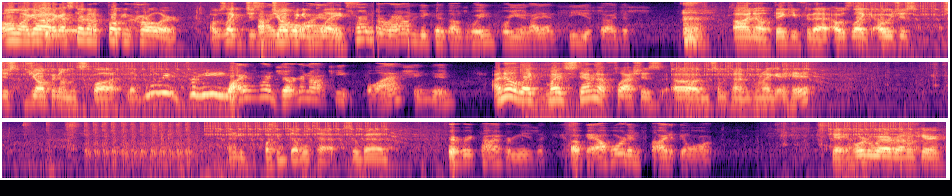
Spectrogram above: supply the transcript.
Oh my god, I got stuck on a fucking crawler. I was like just I jumping know, in I- place. I turned around because I was waiting for you and I didn't see you, so I just... oh, I know. Thank you for that. I was like, I was just just jumping on the spot. Like, let me free. Why does my Juggernaut keep flashing, dude? I know, like my stamina flashes um, sometimes when I get hit. I need to fucking double tap so bad. Perfect time for music. Okay, I'll hoard inside if you want. Okay, hoard wherever. I don't care.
